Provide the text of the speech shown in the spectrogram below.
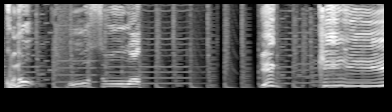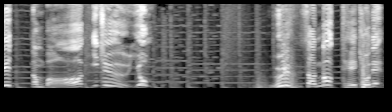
この放送は元気ナンバー24ウルフさんの提供で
